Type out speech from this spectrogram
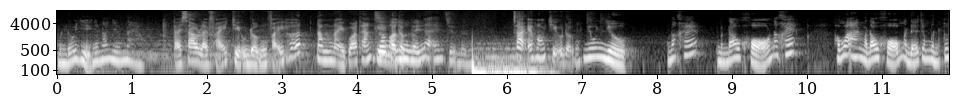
mình đối diện với nó như thế nào? Tại sao lại phải chịu đựng phải hết năm này qua tháng kia sao mọi thực... người nghĩ là em chịu đựng? Sao em không chịu đựng? Nhu nhược nó khác mình đau khổ nó khác. Không có ai mà đau khổ mà để cho mình cứ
